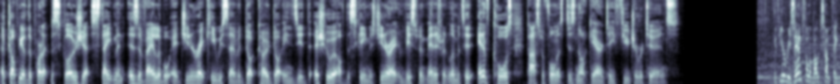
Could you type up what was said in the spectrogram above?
A copy of the product disclosure statement is available at generatekiwisaver.co.nz. The issuer of the scheme is Generate Investment Management Limited, and of course, past performance does not guarantee future returns. If you're resentful about something,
